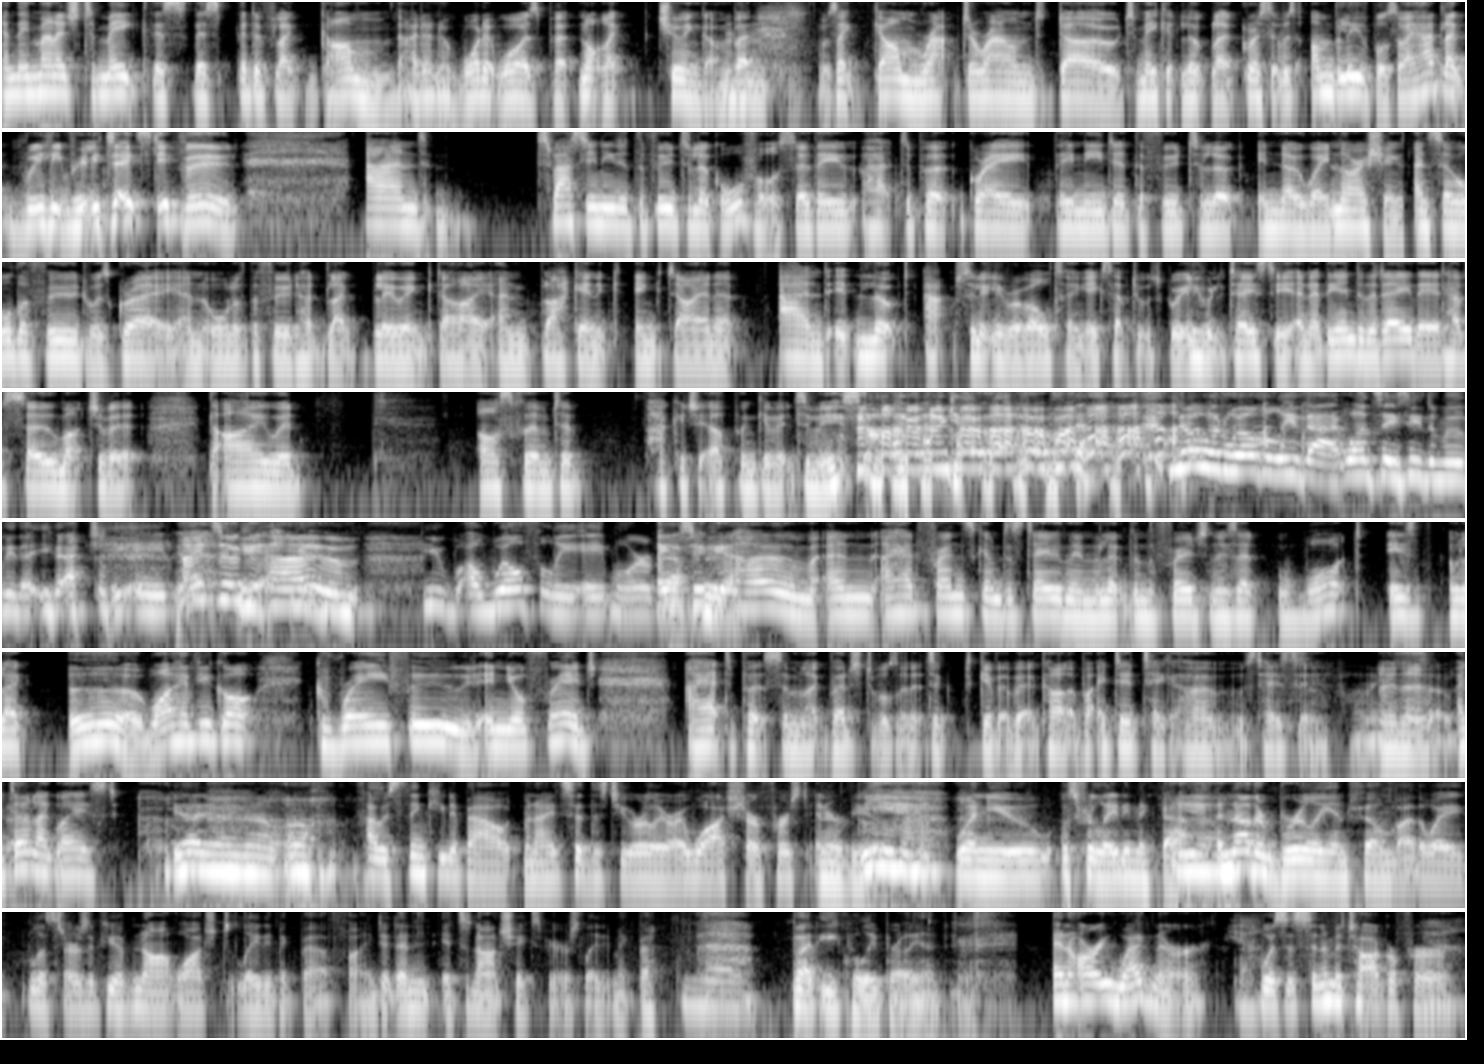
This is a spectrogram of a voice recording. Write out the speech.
and they managed to make this this bit of like gum. I don't know what it was, but not like chewing gum, but mm-hmm. it was like gum wrapped around dough to make it look like gristle. It was unbelievable. So I had like really really tasty food, and Sebastian needed the food to look awful, so they had to put grey. They needed the food to look in no way nourishing, and so all the food was grey, and all of the food had like blue ink dye and black ink, ink dye in it. And it looked absolutely revolting, except it was really, really tasty. And at the end of the day, they'd have so much of it that I would ask for them to package it up and give it to me. So I would go home. no one will believe that once they see the movie that you actually ate I took You- it home. You, you willfully ate more of it. I took it home, and I had friends come to stay with me, and they looked in the fridge and they said, "What is?" Like, "Ugh, why have you got grey food in your fridge?" I had to put some like vegetables in it to, to give it a bit of colour, but I did take it home. It was tasty. funny. I know. So I don't like waste. Yeah, yeah, I know. Oh. I was thinking about, and I had said this to you earlier. I watched our first interview Yeah. when you was for Lady Macbeth. Yeah. Another brilliant film, by the way, listeners. If you have not watched Lady Macbeth, find it. And it's not Shakespeare's Lady Macbeth, No. but equally brilliant. And Ari Wegner Yeah. was a cinematographer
